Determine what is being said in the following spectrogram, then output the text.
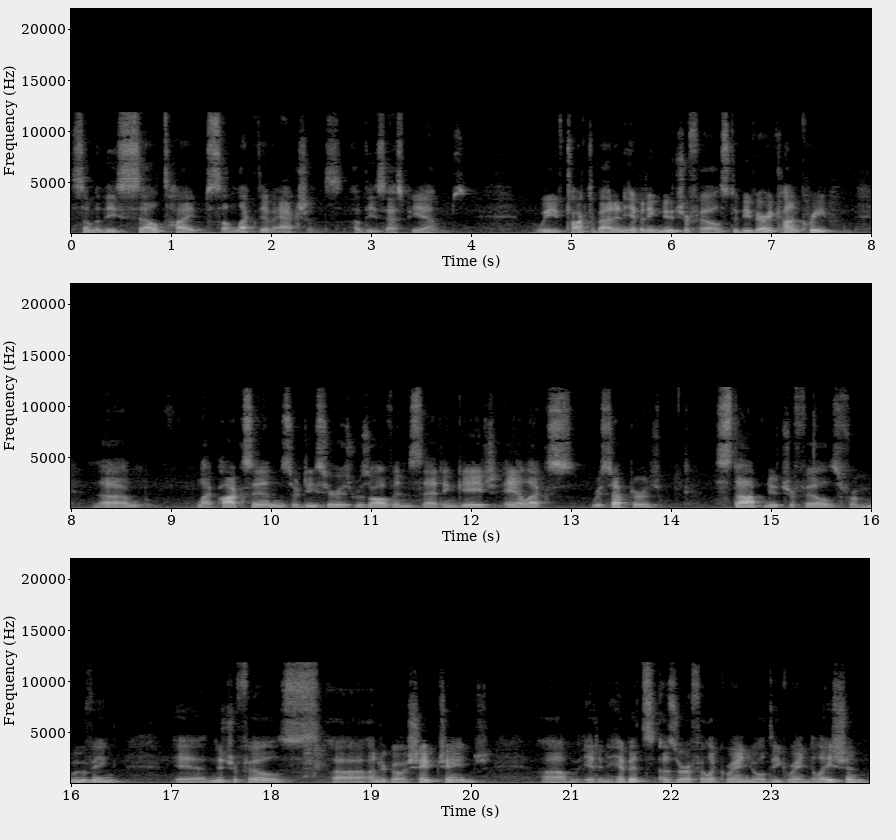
some of the cell type selective actions of these SPMs. We've talked about inhibiting neutrophils to be very concrete. Uh, lipoxins or D series resolvins that engage ALX receptors stop neutrophils from moving. Uh, neutrophils uh, undergo a shape change. Um, it inhibits azurophilic granule degranulation.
